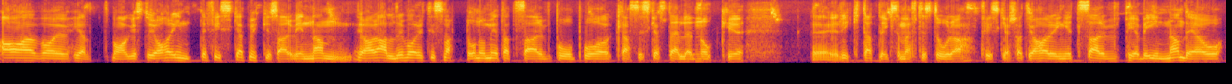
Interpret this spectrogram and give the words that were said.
Ja, det var ju helt magiskt. Och jag har inte fiskat mycket sarv innan. Jag har aldrig varit i Svartån och metat sarv på, på klassiska ställen och eh, eh, riktat liksom efter stora fiskar. Så att jag har inget sarv-PB innan det och,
